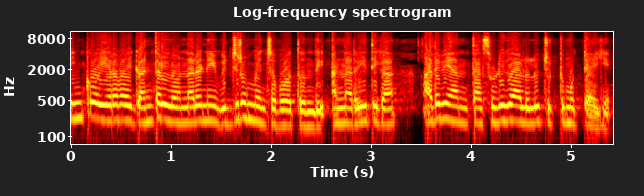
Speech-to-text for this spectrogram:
ఇంకో ఇరవై గంటల్లో నలిని విజృంభించబోతుంది అన్న రీతిగా అడవి అంతా సుడిగాలులు చుట్టుముట్టాయి.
